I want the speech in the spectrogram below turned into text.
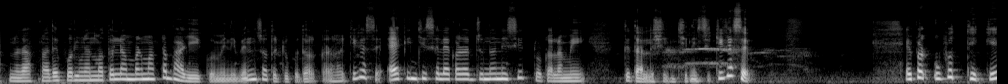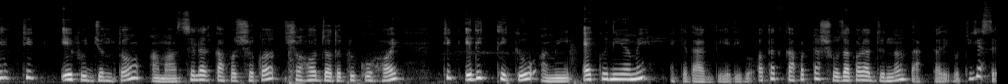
আপনারা আপনাদের পরিমাণ মতো লম্বার মাপটা বাড়িয়ে কমে নেবেন, যতটুকু দরকার হয়, ঠিক আছে? এক ইঞ্চি সেলাই করার জন্য নিছি টোটাল আমি তেতাল্লিশ ইঞ্চি নিছি, ঠিক আছে? এরপর উপর থেকে ঠিক এ পর্যন্ত আমার সেলার কাপড় সহ যতটুকু হয়, ঠিক এদিক থেকেও আমি একই নিয়মে একটা দাগ দিয়ে দিব। অর্থাৎ কাপড়টা সোজা করার জন্য দাগটা দিব, ঠিক আছে?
